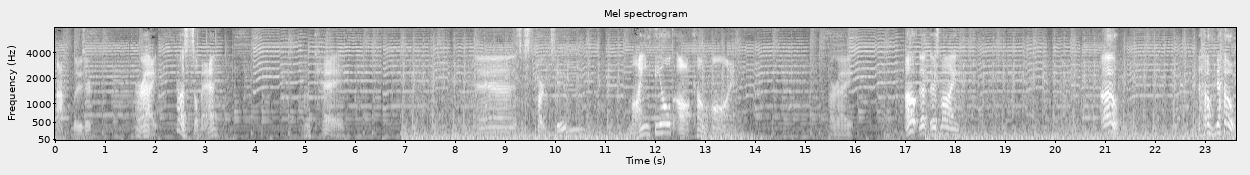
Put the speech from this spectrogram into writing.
Ah, loser. Alright. That wasn't so bad. Okay. And is this part two? Minefield? Oh, come on. Alright. Oh, th there's mine. Oh! Oh no!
